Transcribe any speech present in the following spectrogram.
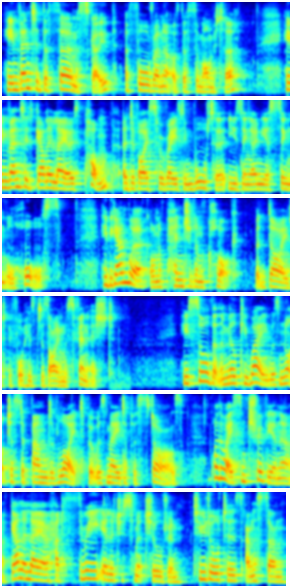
He invented the thermoscope, a forerunner of the thermometer. He invented Galileo's pump, a device for raising water using only a single horse. He began work on a pendulum clock, but died before his design was finished he saw that the Milky Way was not just a band of light, but was made up of stars. By the way, some trivia now. Galileo had three illegitimate children, two daughters and a son,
